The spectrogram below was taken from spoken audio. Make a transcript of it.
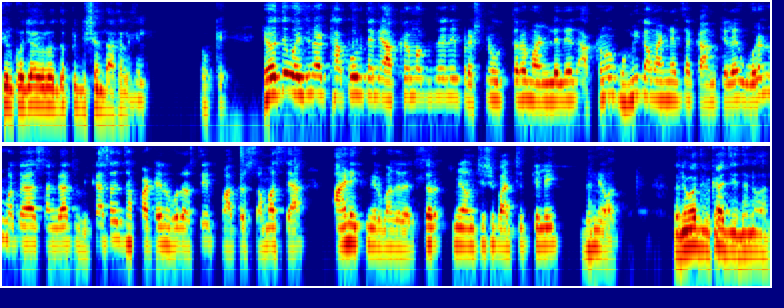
शिडकोच्या विरुद्ध पिटिशन दाखल केली. ओके हे होते वैजनाथ ठाकूर. त्यांनी आक्रमकतेने प्रश्न उत्तर मांडलेले आहेत. आक्रमक भूमिका मांडण्याचं काम केलंय. उरण मतदारसंघात विकासात झपाट्याने होत असते मात्र समस्या अनेक निर्माण झाल्या सर तुम्ही आमच्याशी बातचीत केली. धन्यवाद. धन्यवाद विकासजी. धन्यवाद.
